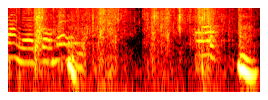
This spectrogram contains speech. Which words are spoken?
ร่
